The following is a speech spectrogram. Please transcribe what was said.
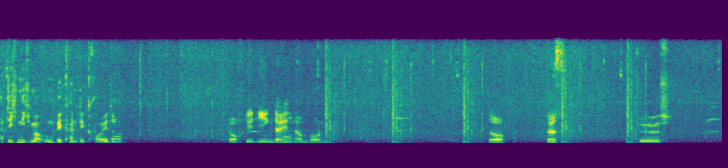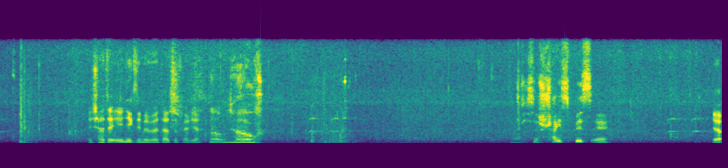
Hatte ich nicht mal unbekannte Kräuter? doch, die liegen da hinten am Boden. So. Tschüss. Tschüss. Ich hatte eh nichts im Inventar zu verlieren. Oh no. Ah, Dieser scheiß Biss, ey. Ja.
